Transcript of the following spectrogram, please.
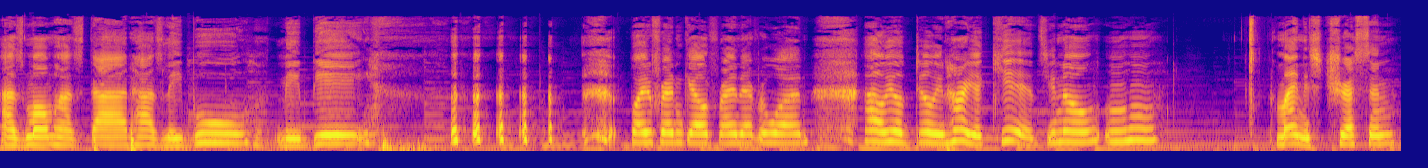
Has mom, has dad, has Lebu, Lebe, boyfriend, girlfriend, everyone. How you doing? How are your kids? You know, mm-hmm. Mine is stressing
